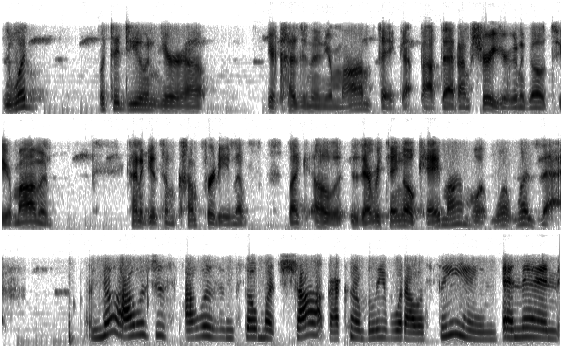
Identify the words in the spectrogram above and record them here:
What what did you and your uh, your cousin and your mom think about that? I'm sure you're going to go to your mom and kind of get some comforting of like, oh, is everything okay, mom? What what was that? No, I was just I was in so much shock. I couldn't believe what I was seeing, and then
